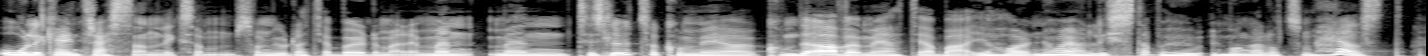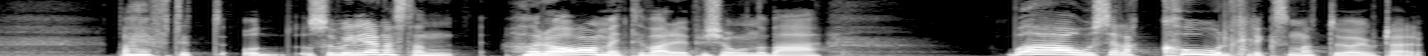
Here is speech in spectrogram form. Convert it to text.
olika intressen liksom, som gjorde att jag började med det. Men, men till slut så kom, jag, kom det över mig att jag bara, jag har, nu har jag en lista på hur, hur många låtar som helst. Vad häftigt. Och, så vill jag nästan höra av mig till varje person och bara, Wow, så jävla coolt liksom att du har gjort det här.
